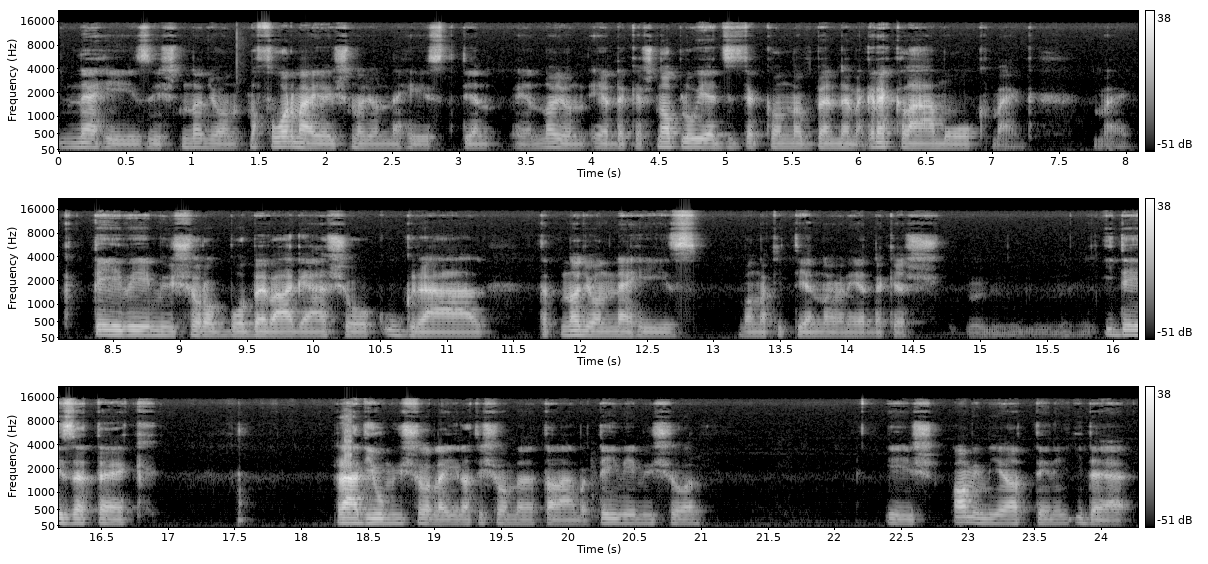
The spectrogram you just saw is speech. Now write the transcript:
nehéz, és nagyon, a formája is nagyon nehéz, tehát ilyen, ilyen nagyon érdekes naplójegyzetek vannak benne, meg reklámok, meg, meg tévéműsorokból bevágások, ugrál, tehát nagyon nehéz, vannak itt ilyen nagyon érdekes mm, idézetek, rádióműsor leírat is van benne talán, vagy tévéműsor, és ami miatt én ide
